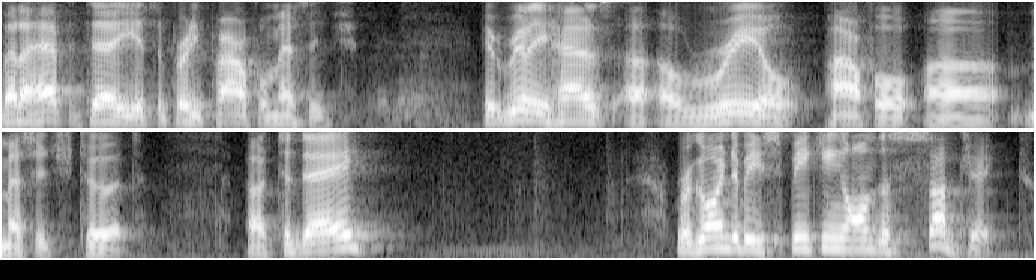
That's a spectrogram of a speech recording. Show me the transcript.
I have to tell you, it's a pretty powerful message. It really has a, a real powerful uh, message to it. Uh, today, we're going to be speaking on the subject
